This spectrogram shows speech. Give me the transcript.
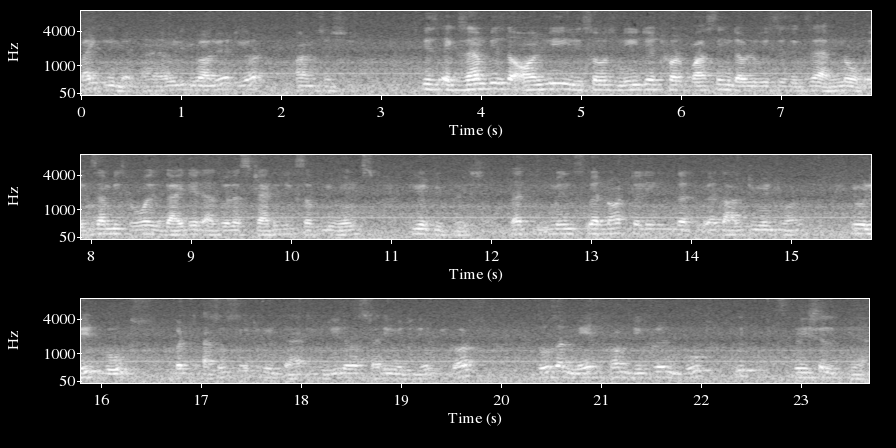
by email and I will evaluate your answer sheet. Is ExamBees the only resource needed for passing WBCS exam? No, ExamBees provides guided as well as strategic supplements to your preparation. That means we are not telling that we are the ultimate one. You read books but associated with that you read our study material because those are made from different books with special care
